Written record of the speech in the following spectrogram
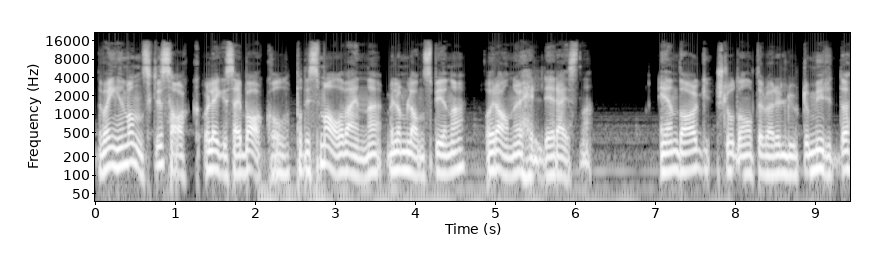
Det var ingen vanskelig sak å legge seg i bakhold på de smale veiene mellom landsbyene og rane uheldige reisende. En dag slo det han at det ville være lurt å myrde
